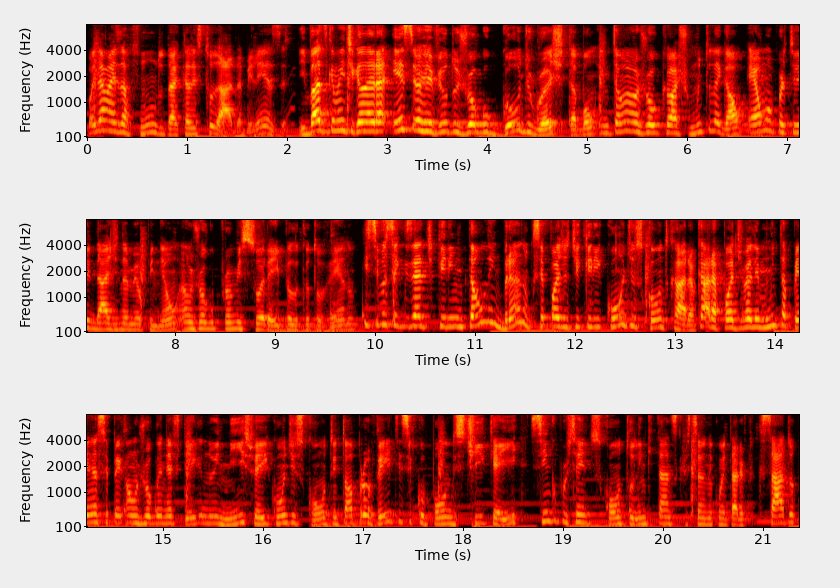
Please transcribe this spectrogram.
olhar mais a fundo, dar aquela estudada estudada, beleza? E basicamente, galera, esse é o review do jogo Gold Rush, tá bom? Então é um jogo que eu acho muito legal, é uma oportunidade na minha opinião, é um jogo promissor aí pelo que eu tô vendo. E se você quiser adquirir, então lembrando que você pode adquirir com desconto, cara. Cara, pode valer muito a pena você pegar um jogo NFT no início aí com desconto, então aproveita esse cupom do stick aí, 5% de desconto, o link tá na descrição e no comentário fixado.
